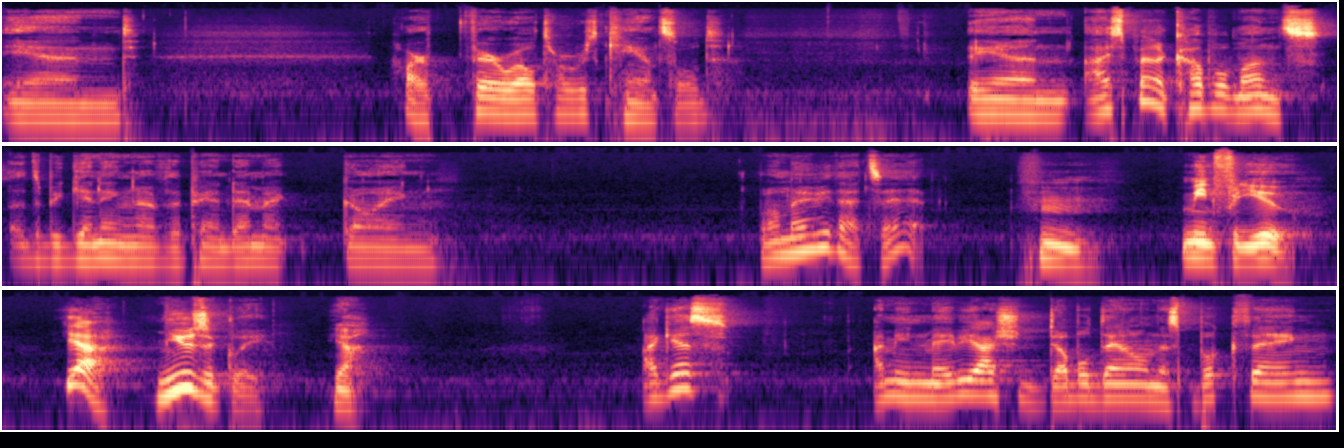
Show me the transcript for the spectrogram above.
and our farewell tour was canceled. And I spent a couple months at the beginning of the pandemic going, well, maybe that's it. Hmm. I mean, for you, Yeah, musically. yeah, I guess, I mean, maybe I should double down on this book thing,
